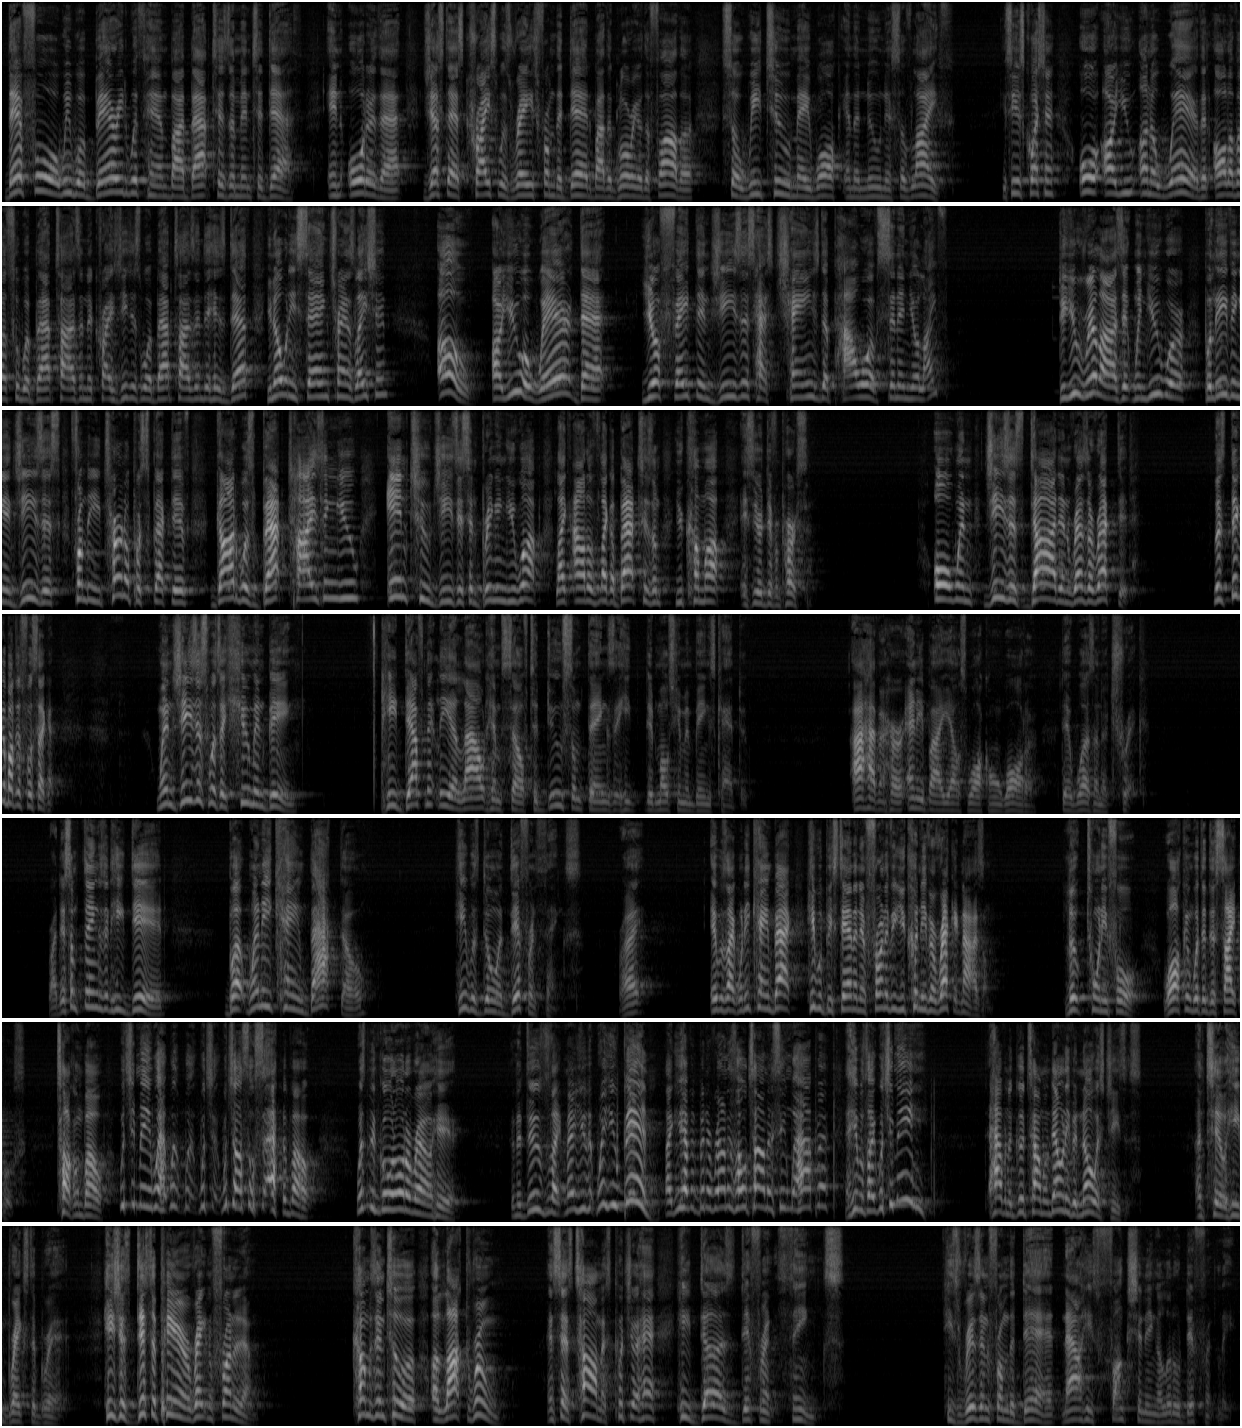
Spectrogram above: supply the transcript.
Therefore, we were buried with him by baptism into death, in order that, just as Christ was raised from the dead by the glory of the Father, so we too may walk in the newness of life. You see his question? Or are you unaware that all of us who were baptized into Christ Jesus were baptized into his death? You know what he's saying, translation? Oh, are you aware that your faith in Jesus has changed the power of sin in your life? Do you realize that when you were believing in Jesus, from the eternal perspective, God was baptizing you into Jesus and bringing you up, like out of like a baptism, you come up as you're a different person. Or when Jesus died and resurrected. Let's think about this for a second. When Jesus was a human being, he definitely allowed himself to do some things that he that most human beings can't do. I haven't heard anybody else walk on water that wasn't a trick. Right? There's some things that he did, but when he came back though, he was doing different things, right? It was like when he came back, he would be standing in front of you, you couldn't even recognize him. Luke 24, walking with the disciples, talking about, what you mean, what, what, what, what y'all so sad about? What's been going on around here? And the dude's like, man, you, where you been? Like, you haven't been around this whole time and seen what happened? And he was like, what you mean? Having a good time. They don't even know it's Jesus until he breaks the bread. He's just disappearing right in front of them. Comes into a, a locked room and says, Thomas, put your hand. He does different things. He's risen from the dead. Now he's functioning a little differently.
